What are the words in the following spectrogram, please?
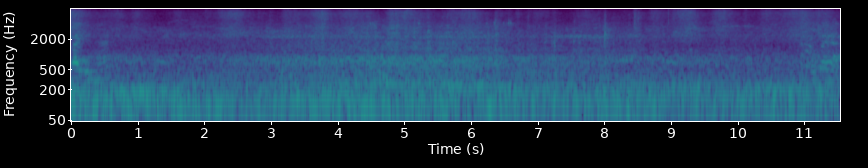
ใกล้ดึงนะใกล้กัน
